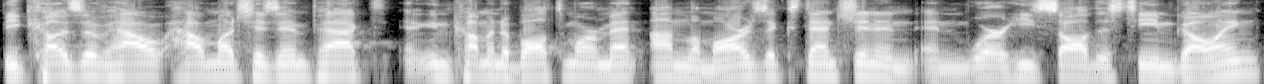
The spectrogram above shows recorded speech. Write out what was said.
because of how how much his impact in coming to Baltimore meant on Lamar's extension and and where he saw this team going.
